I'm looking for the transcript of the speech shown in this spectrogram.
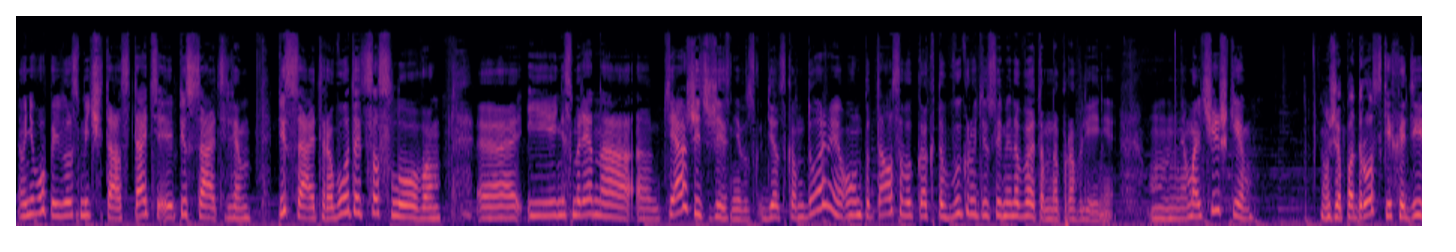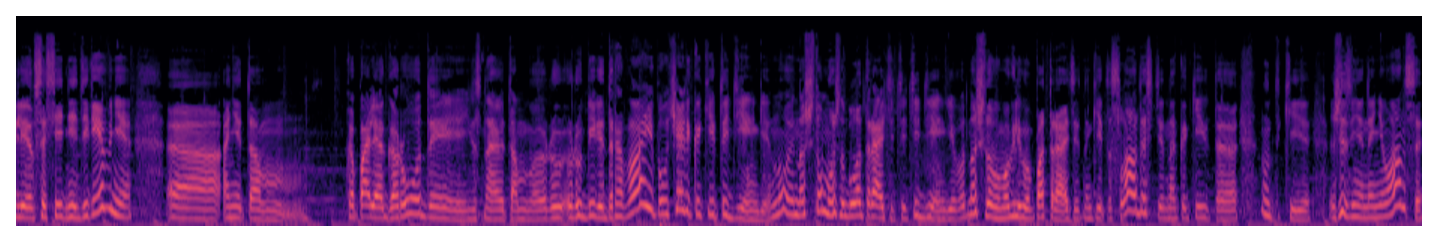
у него появилась мечта стать э, писателем, писать, работать со словом. Э, И несмотря на э, тяжесть жизни в детском доме, он пытался как-то выкрутиться именно в этом направлении. Мальчишки уже подростки ходили в соседние деревни, э, они там копали огороды, не знаю, там ру- рубили дрова и получали какие-то деньги. Ну и на что можно было тратить эти деньги? Вот на что вы могли бы потратить? На какие-то сладости, на какие-то, ну, такие жизненные нюансы.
